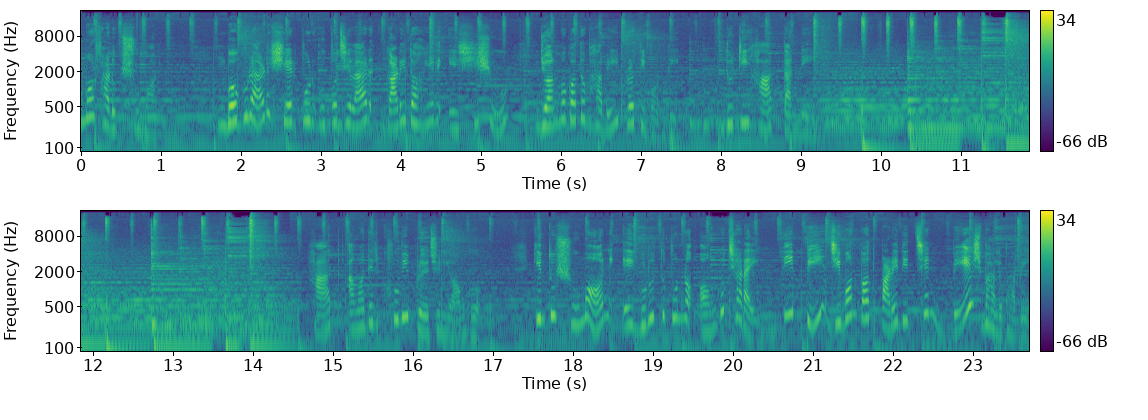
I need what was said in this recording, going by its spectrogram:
ওমর ফারুক সুমন। বগুড়ার শেরপুর উপজেলার গাড়িদহের এই শিশু জন্মগতভাবেই প্রতিবন্ধী। দুটি হাত তার নেই। হাত আমাদের খুবই প্রয়োজনীয় অঙ্গ। কিন্তু সুমন এই গুরুত্বপূর্ণ অঙ্গ ছাড়াই দিব্যি জীবনপথ পাড়ি দিচ্ছেন বেশ ভালোভাবেই।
